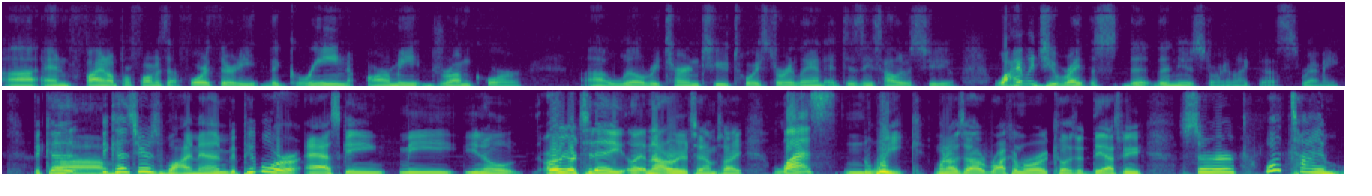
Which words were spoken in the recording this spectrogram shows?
uh, and final performance at 4:30. The Green Army Drum Corps uh, will return to Toy Story Land at Disney's Hollywood Studio. Why would you write this the, the news story like this, Remy? Because Um, because here's why, man. But people were asking me, you know, earlier today, like, not earlier today. I'm sorry, last week when I was at Rock and Roller Coaster, they asked me, "Sir, what time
